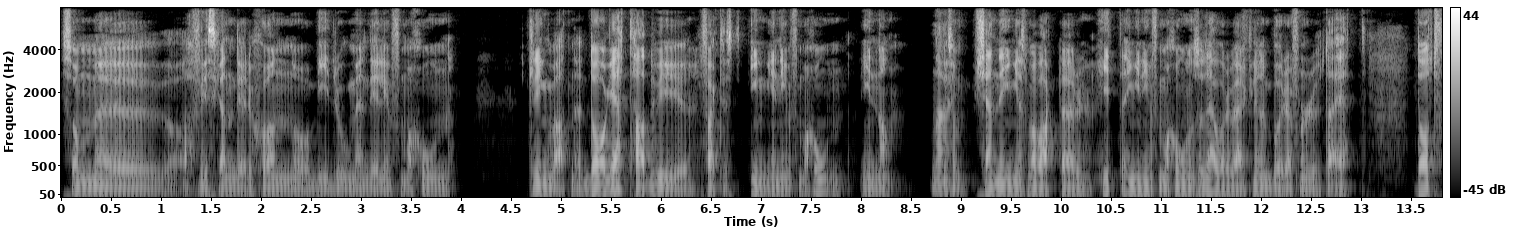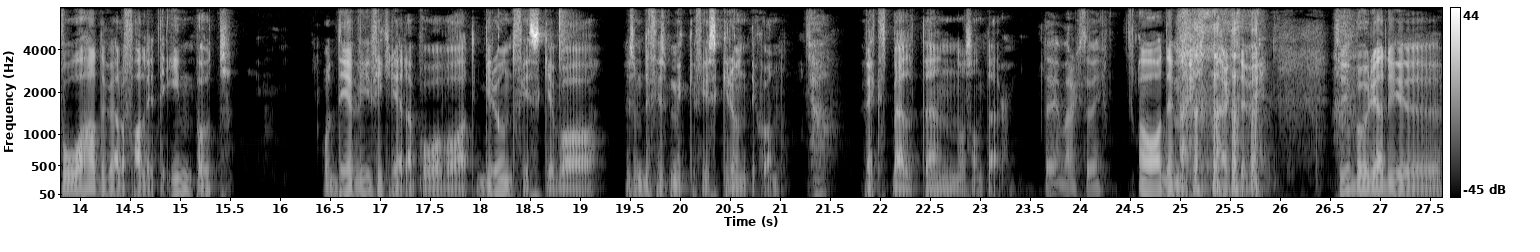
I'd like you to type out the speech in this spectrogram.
Som eh, har fiskat en del i sjön och bidrog med en del information kring vattnet. Dag ett hade vi ju faktiskt ingen information innan. nej, Liksom, kände ingen som har varit där, hittade ingen information. Så där var det verkligen att börja från ruta ett. Dag två hade vi i alla fall lite input. Och det vi fick reda på var att grundfiske var, liksom, det finns mycket fisk grunt i sjön. ja, Växtbälten och sånt där. det märkte vi. Ja, det märk- märkte vi. Så vi började ju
